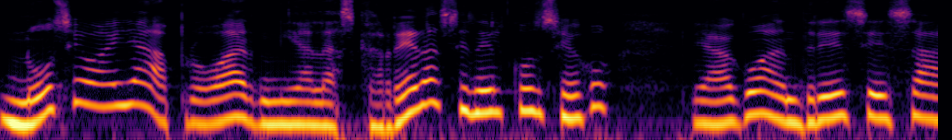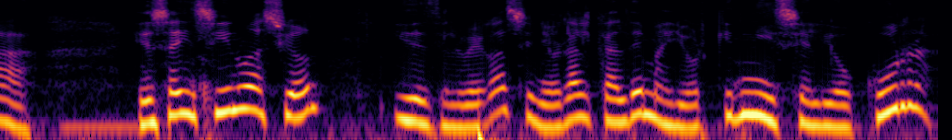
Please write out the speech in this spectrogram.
no se vaya a aprobar ni a las carreras en el Consejo. Le hago a Andrés esa, esa insinuación y desde luego al señor alcalde mayor que ni se le ocurra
